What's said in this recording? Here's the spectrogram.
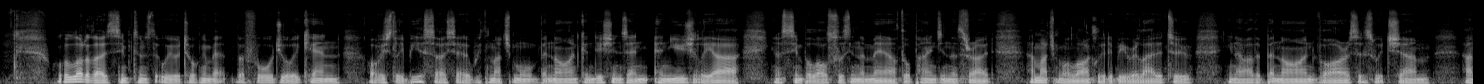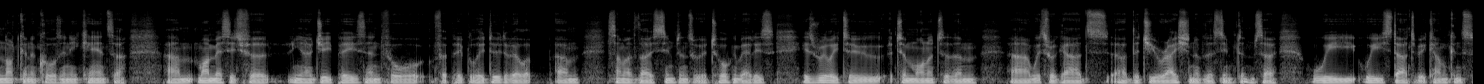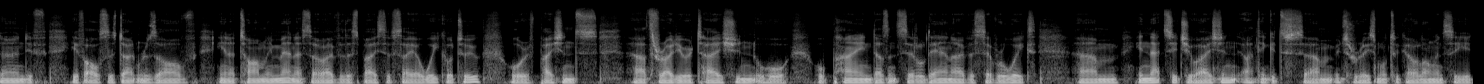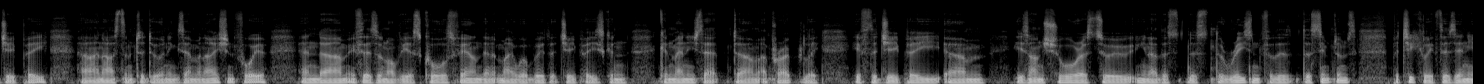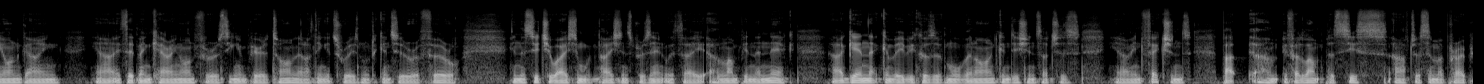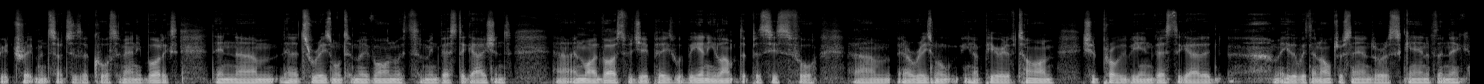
Well, a lot of those symptoms that we were talking about before, Julie, can obviously be associated with much more benign conditions, and, and usually are. You know, simple ulcers in the mouth or pains in the throat are much more likely to be related to, you know, other benign viruses which um, are not going to cause any cancer. Um, my message for you know GPs and for, for people who do develop um, some of those symptoms we were talking about is is really to to monitor them uh, with regards uh, the duration of the symptoms. So we we start to become concerned if if ulcers don't resolve in a timely manner. So over the space of say a week or two, or if patients' uh, throat irritation or or pain doesn't settle down over several weeks. Um, in that situation, I think it's um, it's reasonable to go along and see your GP uh, and ask them to do an examination for you. And um, if there's an obvious cause found, then it may well be that GPs can can manage that um, appropriately. If the GP um, is unsure as to you know the, the, the reason for the, the symptoms, particularly if there's any ongoing, you know, if they've been carrying on for a significant period of time, then I think it's reasonable to consider referral. In the situation where patients present with a, a lump in the neck, uh, again that can be because of more benign conditions such as you know infections. But um, if a lump persists after some appropriate treatment, such as a course of antibiotics, then um, then it's reasonable to move on with some investigations. Uh, and my advice for GPs would be any lump that persists for um, a reasonable you know period of time should probably be investigated um, either with an ultrasound or a scan of the neck.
